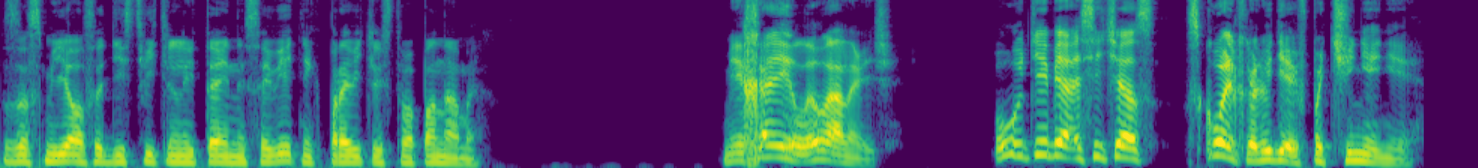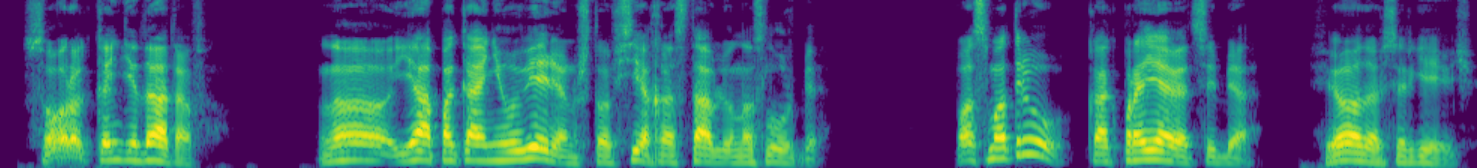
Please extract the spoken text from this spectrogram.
Засмеялся действительный тайный советник правительства Панамы. «Михаил Иванович, у тебя сейчас сколько людей в подчинении?» «Сорок кандидатов. Но я пока не уверен, что всех оставлю на службе. Посмотрю, как проявят себя. Федор Сергеевич,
